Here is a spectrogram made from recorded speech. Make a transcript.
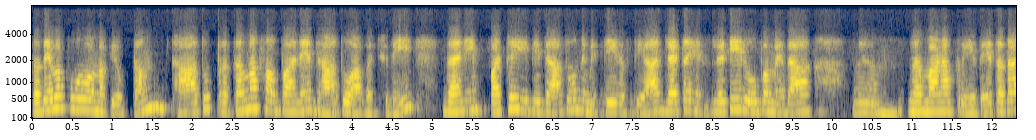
तदेव पूर्वमपि उक्तं, धातु प्रथमसोपाने धातु आगच्छति। इदानीं पठ इति धातुनिमित्तीकृत्य लट, लटीरूपं यदा निर्माणं क्रियते तदा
